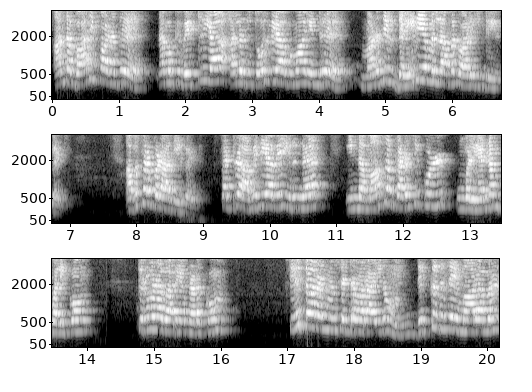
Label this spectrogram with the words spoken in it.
அந்த பாதிப்பானது நமக்கு வெற்றியா அல்லது தோல்வியாகுமா என்று மனதில் தைரியம் இல்லாமல் வாடுகின்றீர்கள். அவசரப்படாதீர்கள். சற்று அமைதியாவே இருங்க. இந்த மாசம் கடைசிக்குள் உங்கள் எண்ணம் பலிக்கும். திருமண காரியம் நடக்கும். தீர்த்தாடனம் சென்றவராயினும் திக்கு திசை மாறாமல்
